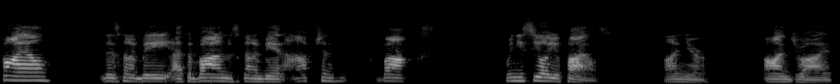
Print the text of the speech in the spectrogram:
File, there's going to be at the bottom. There's going to be an option box when you see all your files on your OneDrive.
